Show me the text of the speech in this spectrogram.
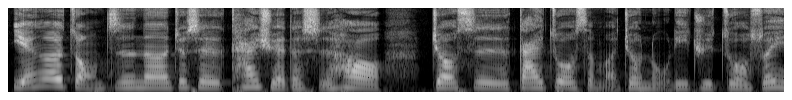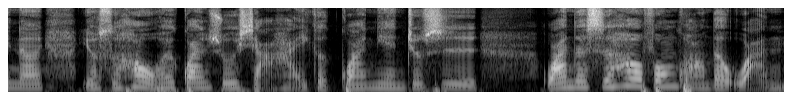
言而总之呢，就是开学的时候，就是该做什么就努力去做。所以呢，有时候我会灌输小孩一个观念，就是玩的时候疯狂的玩。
